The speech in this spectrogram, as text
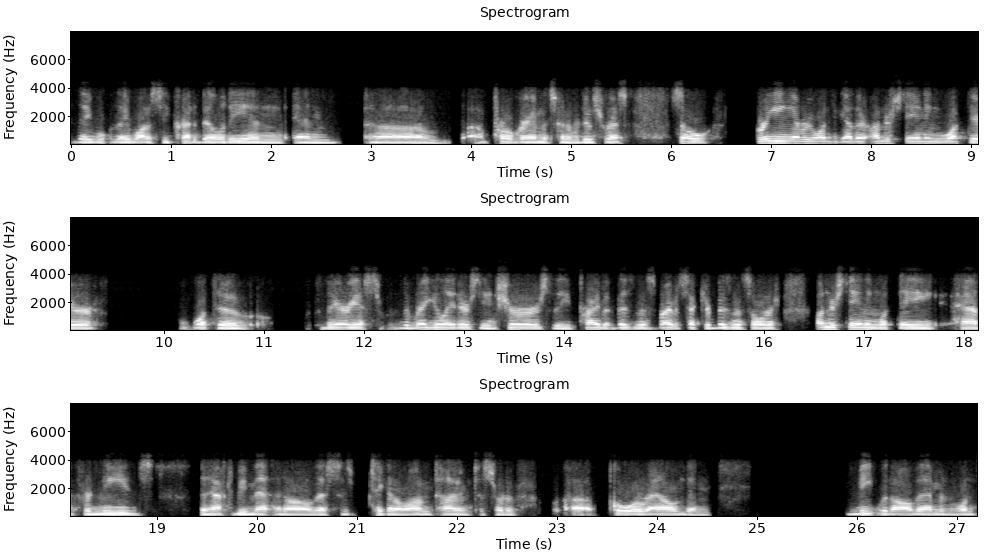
they they want to see credibility and and uh, a program that's going to reduce risk. So bringing everyone together, understanding what their what the various the regulators, the insurers, the private business, private sector business owners, understanding what they have for needs that have to be met and all of this has taken a long time to sort of uh, go around and meet with all them in one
